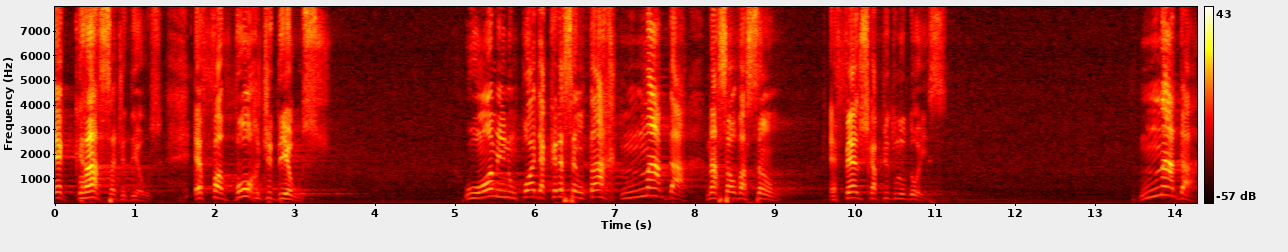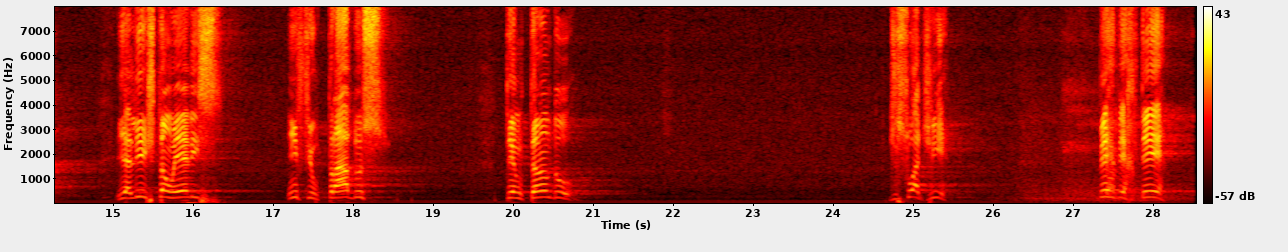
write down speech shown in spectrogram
é graça de Deus, é favor de Deus. O homem não pode acrescentar nada na salvação Efésios capítulo 2. Nada. E ali estão eles infiltrados, tentando dissuadir, perverter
